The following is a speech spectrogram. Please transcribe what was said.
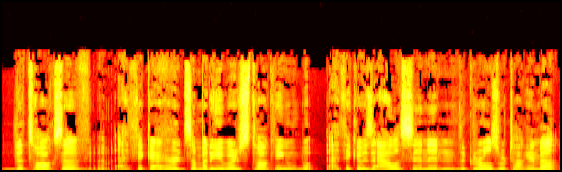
the talks of, I think I heard somebody was talking. I think it was Allison and the girls were talking about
